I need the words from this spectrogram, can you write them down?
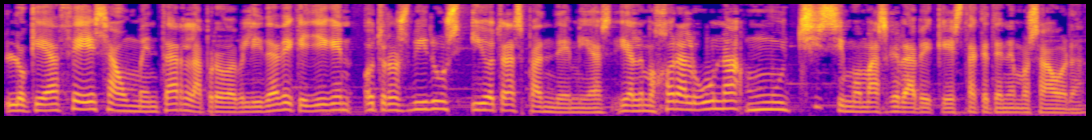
lo que hace es aumentar la probabilidad de que lleguen otros virus y otras pandemias, y a lo mejor alguna muchísimo más grave que esta que tenemos ahora.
